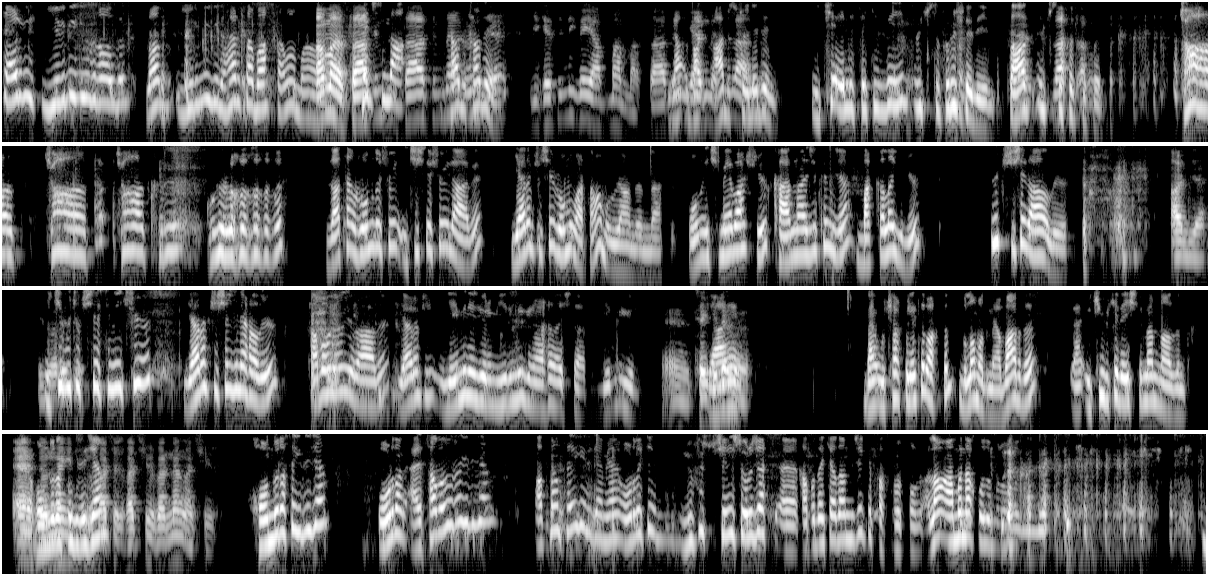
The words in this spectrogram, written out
Kardeş 20 gün kaldım. Lan 20 gün her sabah tamam mı abi? Ama saatim, Hepsinde- saatimden Tabii, önce kesinlikle yapmam bak. Saatim ya bak gelmesi abi lazım. söyledim. 2.58 değil, 3.03 de değil. Saat Prensipler 3.00. tamam. Çat, çat, çat kırıyor. Zaten Rom da şöyle, iç işte şöyle abi. Yarım şişe Rom'u var tamam mı uyandığında. Onu içmeye başlıyor. Karnı acıkınca bakkala gidiyor. Üç şişe daha alıyor. Anca. Biz İki buçuk şişesini içiyor. Yarım şişe yine kalıyor. Sabah uyanıyor abi. Yarım şişe, yemin ediyorum 20 gün arkadaşlar. 20 gün. Evet, çekilir Yani- mi? Ben uçak bileti baktım. Bulamadım ya. Vardı. Yani iki ülke değiştirmem lazım. Evet, Honduras'a dönmek için gideceğim. Kaçır, kaçıyor, benden kaçıyor. Honduras'a gideceğim. Oradan El Salvador'a gideceğim. Atlanta'ya geleceğim. Yani oradaki nüfus şeyi soracak. e, kapıdaki adam diyecek ki pasaport. Lan amına oğlu. diyecek.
